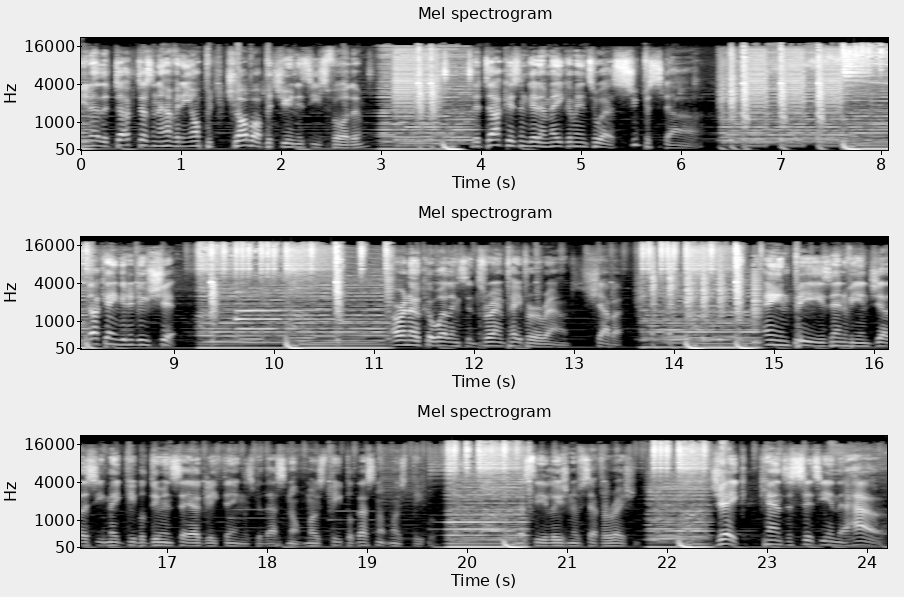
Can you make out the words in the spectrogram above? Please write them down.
You know, the duck doesn't have any opp- job opportunities for them. The duck isn't gonna make them into a superstar. Duck ain't gonna do shit. Orinoco Wellington throwing paper around. Shabba. A and B's, envy and jealousy make people do and say ugly things, but that's not most people. That's not most people. That's the illusion of separation. Jake, Kansas City in the house.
